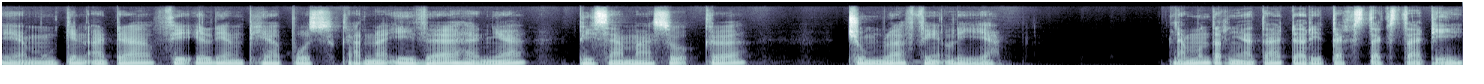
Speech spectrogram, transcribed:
ya mungkin ada fiil yang dihapus karena idza hanya bisa masuk ke jumlah fi'liyah. Namun ternyata dari teks-teks tadi,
